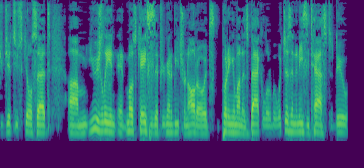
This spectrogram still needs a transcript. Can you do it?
jujitsu skill set. Um, usually in, in, most cases, if you're going to beat Trinaldo, it's putting him on his back a little bit, which isn't an easy task to do.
